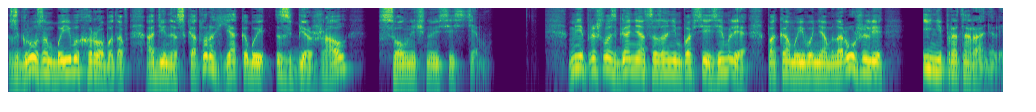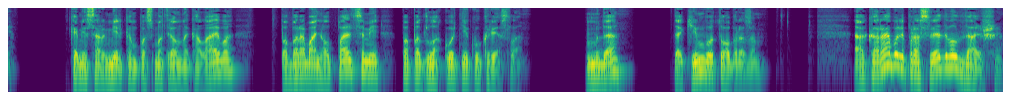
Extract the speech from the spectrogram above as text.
с грузом боевых роботов, один из которых якобы сбежал в Солнечную систему. Мне пришлось гоняться за ним по всей Земле, пока мы его не обнаружили и не протаранили. Комиссар мельком посмотрел на Калаева, побарабанил пальцами по подлокотнику кресла. Мда, таким вот образом а корабль проследовал дальше.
